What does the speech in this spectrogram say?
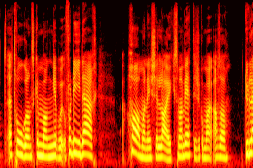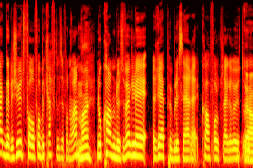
At jeg tror ganske mange bruker Fordi der har man ikke likes. Man vet ikke hvor mange Altså, du legger det ikke ut for å få bekreftelse fra noen. Nei. Nå kan du selvfølgelig republisere hva folk legger ut. Og Ja,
